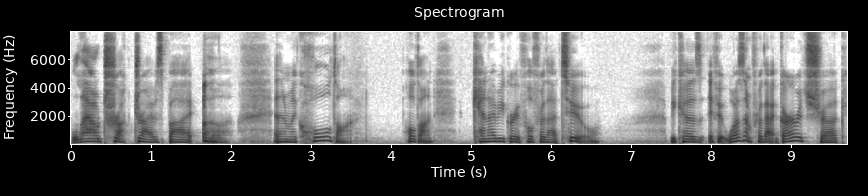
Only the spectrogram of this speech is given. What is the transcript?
loud truck drives by. Ugh. And I'm like, hold on, hold on. Can I be grateful for that too? Because if it wasn't for that garbage truck,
